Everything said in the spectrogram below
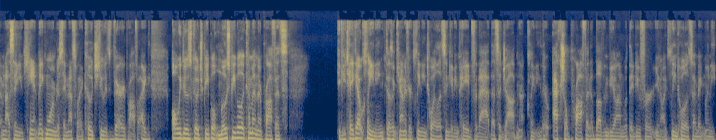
i'm not saying you can't make more. I'm just saying that's what i coach to it's very profit i all we do is coach people. Most people that come in their profits if you take out cleaning doesn't count if you're cleaning toilets and getting paid for that. That's a job not cleaning. Their actual profit above and beyond what they do for you know i clean toilets i make money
